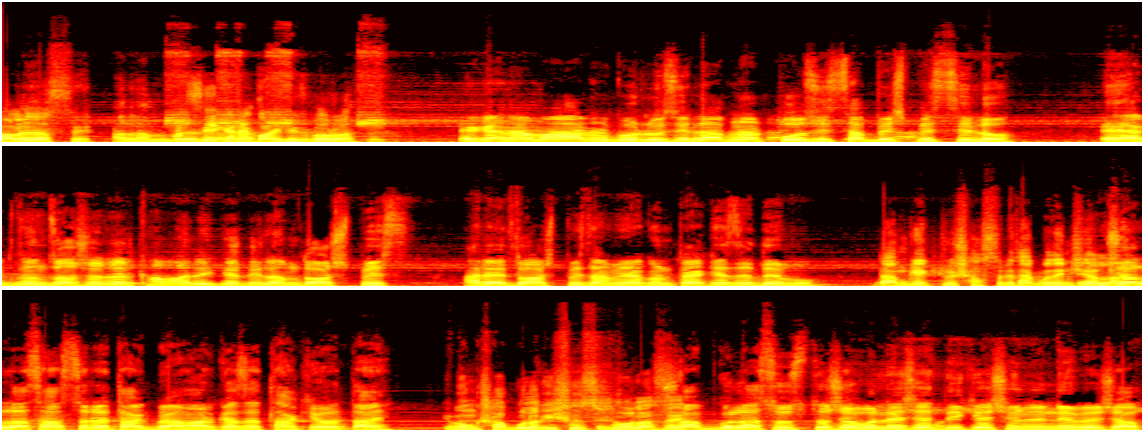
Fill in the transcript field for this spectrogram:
ভালো যাচ্ছে? আলহামদুলিল্লাহ এখানে কয় পিস গরু আছে? এখানে আমার গরু ছিল আপনার পঁচিশ ছাব্বিশ পিস ছিল। এই একজন যশোরের খামারিকে দিলাম দশ পিস আর এই দশ পিস আমি এখন প্যাকেজে দেবো। দাম কি একটু সাশ্রয় থাকবে ইনশাল্লাহ সাশ্রয় থাকবে। আমার কাছে থাকেও তাই। এবং সবগুলো কি সুস্থ সবল আছে? সবগুলো সুস্থ সবল এসে দিকে শুনে নেবে সব।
